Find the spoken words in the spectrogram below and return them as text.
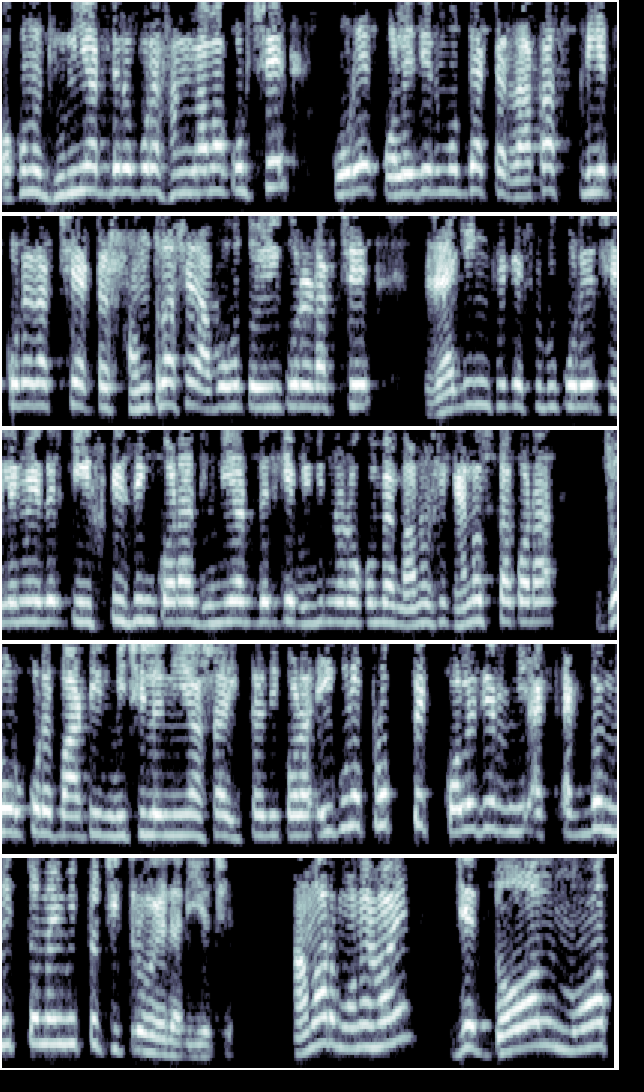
কখনো জুনিয়রদের উপরে হাঙ্গামা করছে, করে কলেজের মধ্যে একটা রাকাস ক্রিয়েট করে রাখছে, একটা সন্ত্রাসের আবহ তৈরি করে রাখছে র্যাগিং থেকে শুরু করে ছেলে মেয়েদেরকে ইফটিজিং করা জুনিয়রদেরকে বিভিন্ন রকমের মানসিক হেনস্থা করা, জোর করে পার্টির মিছিলে নিয়ে আসা ইত্যাদি করা, এইগুলো প্রত্যেক কলেজের একদম নিত্য নৈমিত্য চিত্র হয়ে দাঁড়িয়েছে। আমার মনে হয় যে দল, মত,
